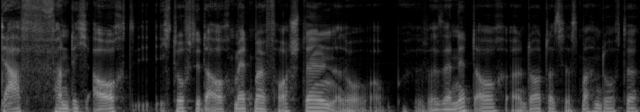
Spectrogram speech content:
da fand ich auch, ich durfte da auch Matt mal vorstellen, also sehr nett auch äh, dort, dass ich das machen durfte.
